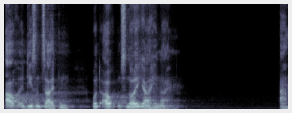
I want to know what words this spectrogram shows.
auch in diesen Zeiten und auch ins neue Jahr hinein. Amen.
